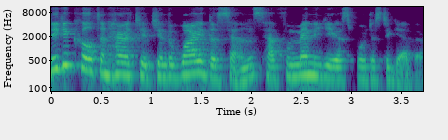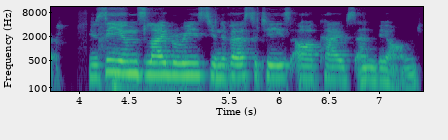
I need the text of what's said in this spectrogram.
DigiCult and heritage in the wider sense have for many years brought us together. Museums, libraries, universities, archives and beyond.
